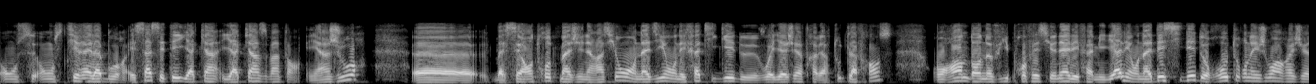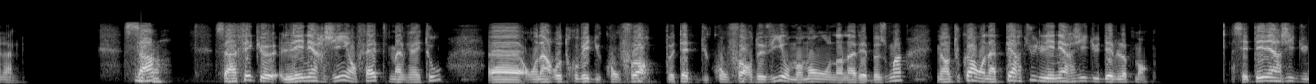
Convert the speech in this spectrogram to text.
on se, tirait la bourre. Et ça, c'était il y a 15-20 ans. Et un jour, bah, c'est entre autres ma génération, on a dit on est fatigué de voyager à travers toute la France, on rentre dans nos vies professionnelles et familiales et on a décidé de retourner jouer en régional. Ça, ça a fait que l'énergie, en fait, malgré tout, euh, on a retrouvé du confort, peut-être du confort de vie au moment où on en avait besoin, mais en tout cas, on a perdu l'énergie du développement. Cette énergie du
